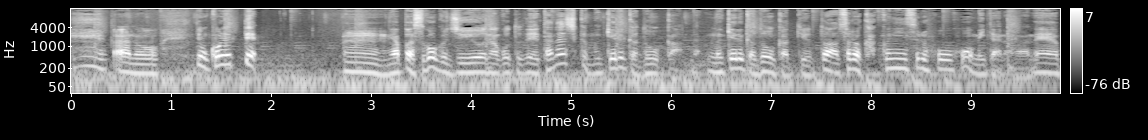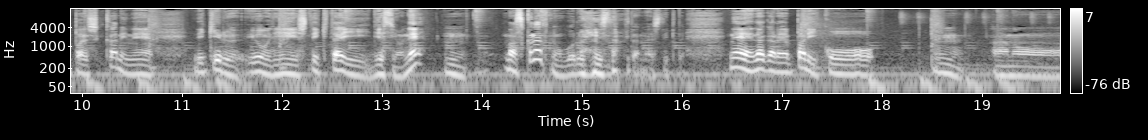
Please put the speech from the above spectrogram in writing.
あのでもこれってうんやっぱりすごく重要なことで正しく向けるかどうか向けるかどうかっていうとそれを確認する方法みたいなのはねやっぱりしっかりねできるようにしていきたいですよね。うんまあ、少なくともゴルフインストラクターにしていきたい。ねだからやっぱりこううんあの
